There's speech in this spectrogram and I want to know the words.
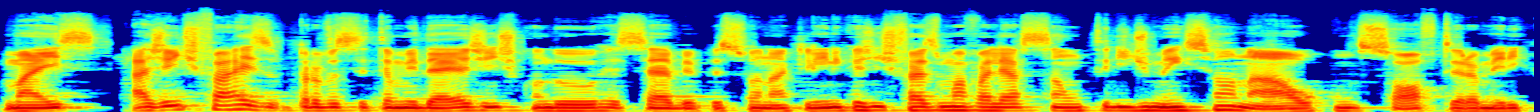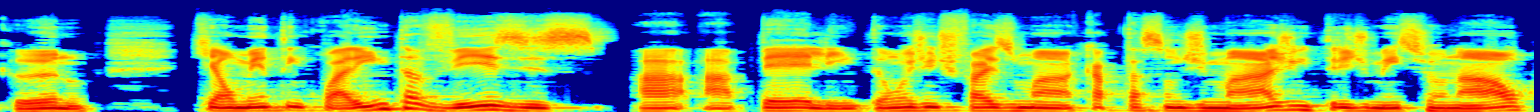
mas a gente faz, para você ter uma ideia, a gente quando recebe a pessoa na clínica, a gente faz uma avaliação tridimensional com um software americano que aumenta em 40 vezes a, a pele. Então a gente faz uma captação de imagem tridimensional,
